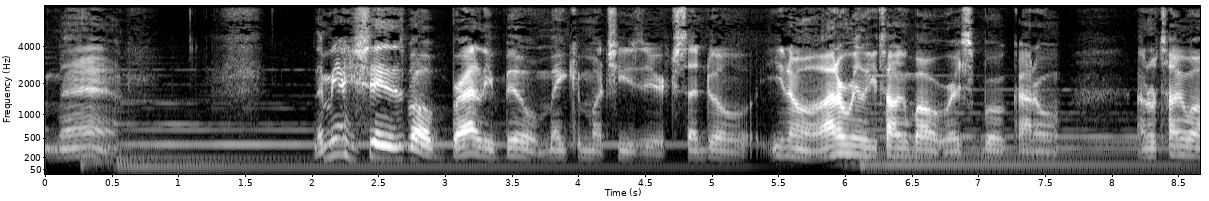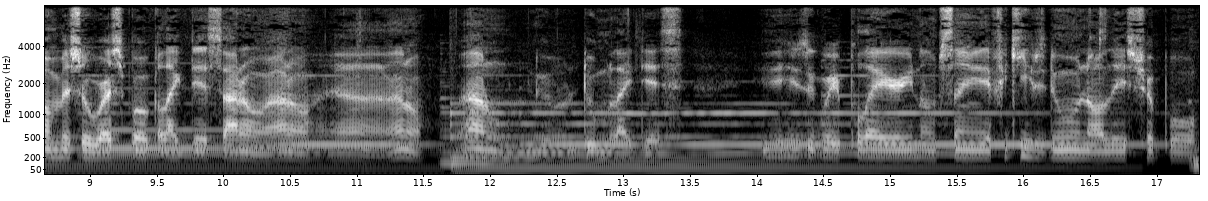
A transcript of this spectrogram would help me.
man. Let me actually say this about Bradley Beal, make it much easier, cause I don't, you know, I don't really talk about Westbrook. I don't, I don't talk about Mr. Westbrook like this. I don't, I don't, uh, I don't, I don't do him like this. He's a great player, you know what I'm saying. If he keeps doing all these triple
